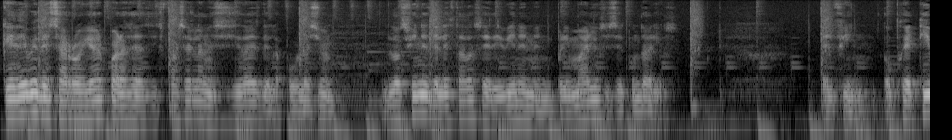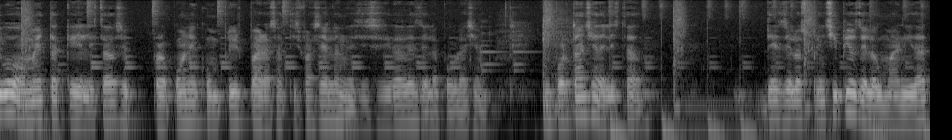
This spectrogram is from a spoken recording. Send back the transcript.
que debe desarrollar para satisfacer las necesidades de la población. Los fines del Estado se dividen en primarios y secundarios. Fin. Objetivo o meta que el Estado se propone cumplir para satisfacer las necesidades de la población. Importancia del Estado. Desde los principios de la humanidad,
